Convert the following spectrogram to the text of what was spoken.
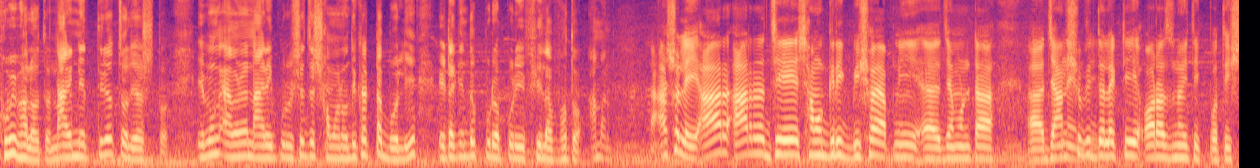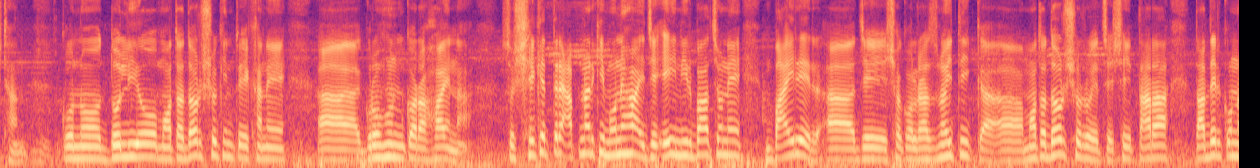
খুবই ভালো হতো। নারী নেত্রীও চলে আসতো। এবং আমরা নারী পুরুষের যে সমান অধিকারটা বলি, এটা কিন্তু পুরোপুরি ফিল আপ হতো। আমার আসলে আর আর যে সামগ্রিক বিষয় আপনি যেমনটা জান বিশ্ববিদ্যালয় একটি অরাজনৈতিক প্রতিষ্ঠান। কোনো দলীয় মতাদর্শ কিন্তু এখানে গ্রহণ করা হয় না। সো সেক্ষেত্রে আপনার কি মনে হয় যে এই নির্বাচনে বাইরের যে সকল রাজনৈতিক মতাদর্শ রয়েছে, সেই তারা, তাদের কোনো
